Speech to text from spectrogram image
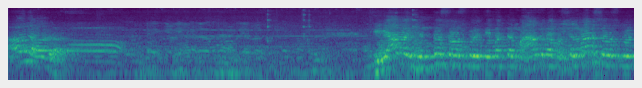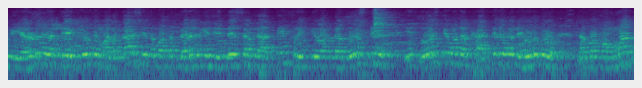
ಹೌದು ಹೌದು. ಯಾವ ಹಿಂದೂ ಸಂಸ್ಕೃತಿ ಮತ್ತು ಆಗಿನ ಮುಸಲ್ಮಾನ ಸಂಸ್ಕೃತಿ ಎರಡೂ ಒಂದೇ ಇದ್ದು ಮಲಕಾಶಿದ ಮತ್ತು ಬೆರಳಿಗೆ ಜಿಂದೆ ಸಂಘ ಅತಿ ಪ್ರೀತಿವಂತ ದೋಸ್ತಿ, ಈ ದೋಸ್ತಿ ಒಂದು ಖಾತಿರವನ್ನು ಹಿಡಿದು ನಮ್ಮ ಮೊಹಮ್ಮದ್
